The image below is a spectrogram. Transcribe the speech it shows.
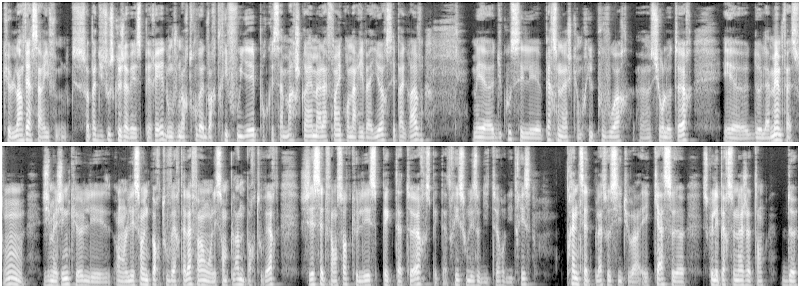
que l'inverse arrive, que ce soit pas du tout ce que j'avais espéré. Donc, je me retrouve à devoir trifouiller pour que ça marche quand même à la fin et qu'on arrive ailleurs. C'est pas grave. Mais euh, du coup, c'est les personnages qui ont pris le pouvoir sur l'auteur. Et de la même façon, j'imagine que les, en laissant une porte ouverte à la fin, ou en laissant plein de portes ouvertes, j'essaie de faire en sorte que les spectateurs, spectatrices ou les auditeurs, auditrices, prennent cette place aussi, tu vois, et cassent ce que les personnages attendent de.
